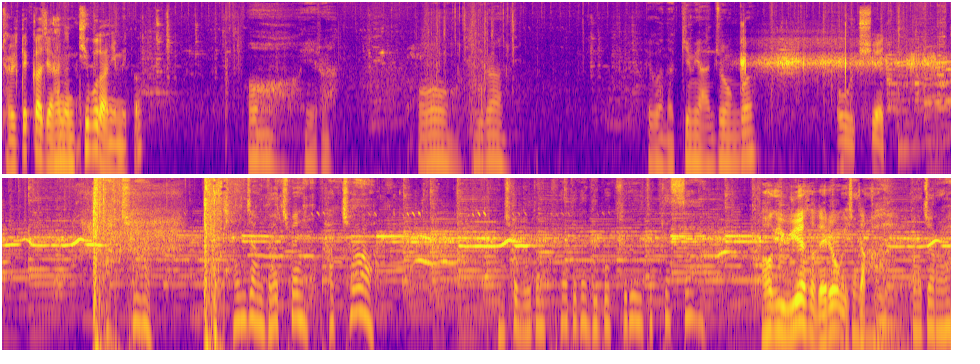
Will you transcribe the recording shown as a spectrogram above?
될 때까지 하는 티봇 아닙니까? 오 이런 오 이런 이거 느낌이 안 좋은걸? 오우 쉣 닥쳐 젠장 더치맨 닥쳐 근처 모든 프레드가 네 목소리를 듣겠어 거기 위에서 내려오기 시작하네 꺼져라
